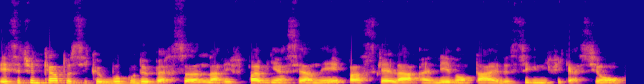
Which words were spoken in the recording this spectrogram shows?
Et c'est une carte aussi que beaucoup de personnes n'arrivent pas bien cerner parce qu'elle a un éventail de significations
